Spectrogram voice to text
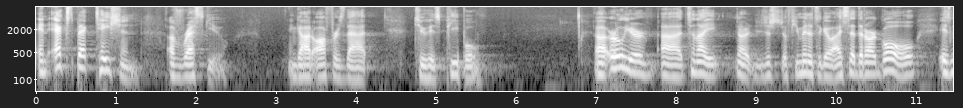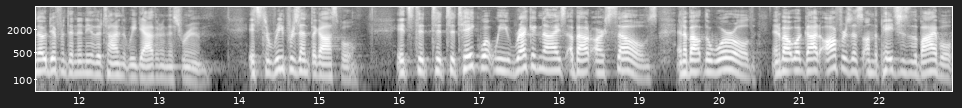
an expectation of rescue. And God offers that to his people. Uh, earlier uh, tonight, or just a few minutes ago, I said that our goal is no different than any other time that we gather in this room. It's to represent the gospel. It's to, to, to take what we recognize about ourselves and about the world and about what God offers us on the pages of the Bible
